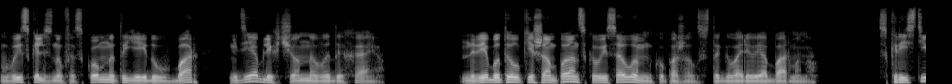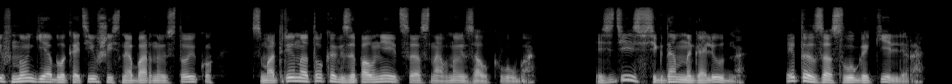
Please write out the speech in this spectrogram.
Выскользнув из комнаты, я иду в бар, где облегченно выдыхаю. «Две бутылки шампанского и соломинку, пожалуйста», — говорю я бармену. Скрестив ноги и облокотившись на барную стойку, смотрю на то, как заполняется основной зал клуба. Здесь всегда многолюдно. Это заслуга Келлера.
